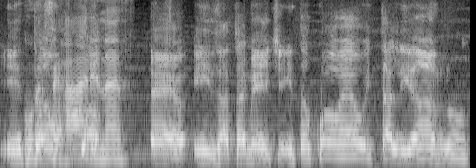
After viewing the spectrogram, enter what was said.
Então, Guga Ferrari, qual- né? É, exatamente. Então qual é o italiano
